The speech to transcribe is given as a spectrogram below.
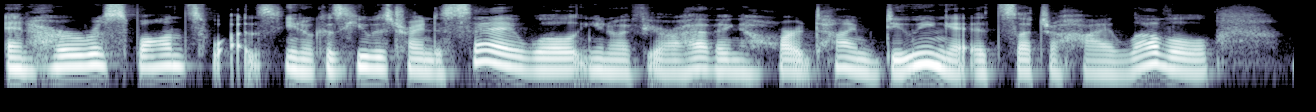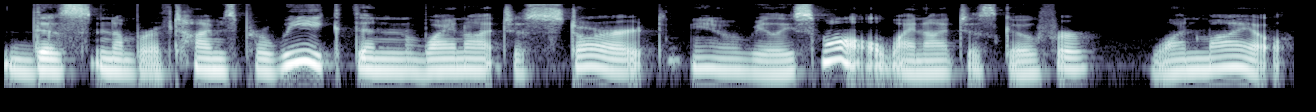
And her response was, you know, because he was trying to say, well, you know, if you're having a hard time doing it at such a high level, this number of times per week, then why not just start, you know, really small? Why not just go for one mile,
